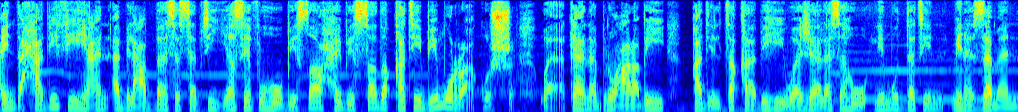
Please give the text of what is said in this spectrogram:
عند حديثه عن أبي العباس السبتي يصفه بصاحب الصدقة بمراكش وكان ابن عربي قد التقى به وجالسه لمدة من الزمن.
